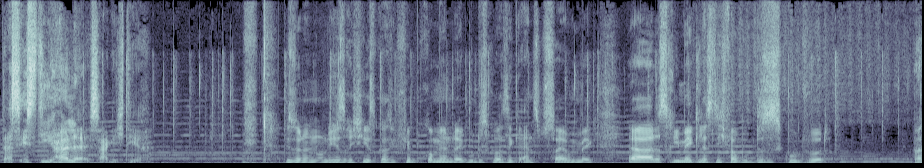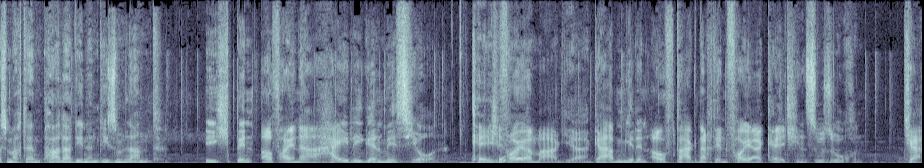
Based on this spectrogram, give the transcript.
Das ist die Hölle, sag ich dir. die sollen ein ordentliches, richtiges Gothic 4 programmieren und ein gutes Gothic 1 bis 2 Remake. Ja, das Remake lässt nicht vermuten, dass es gut wird. Was macht ein Paladin in diesem Land? Ich bin auf einer heiligen Mission. Kelche? Die Feuermagier gaben mir den Auftrag, nach den Feuerkelchen zu suchen. Tja,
